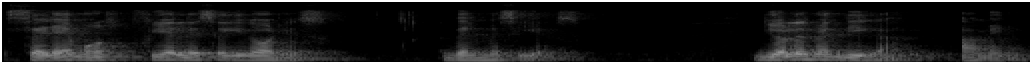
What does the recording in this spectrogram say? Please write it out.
seremos fieles seguidores del Mesías. Dios les bendiga. Amén.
